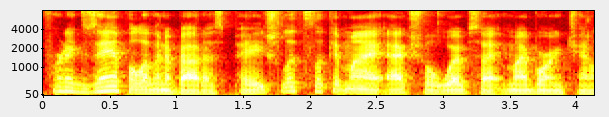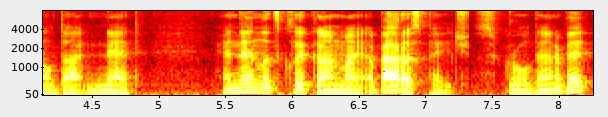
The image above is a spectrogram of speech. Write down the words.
For an example of an About Us page, let's look at my actual website, myboringchannel.net, and then let's click on my About Us page. Scroll down a bit,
